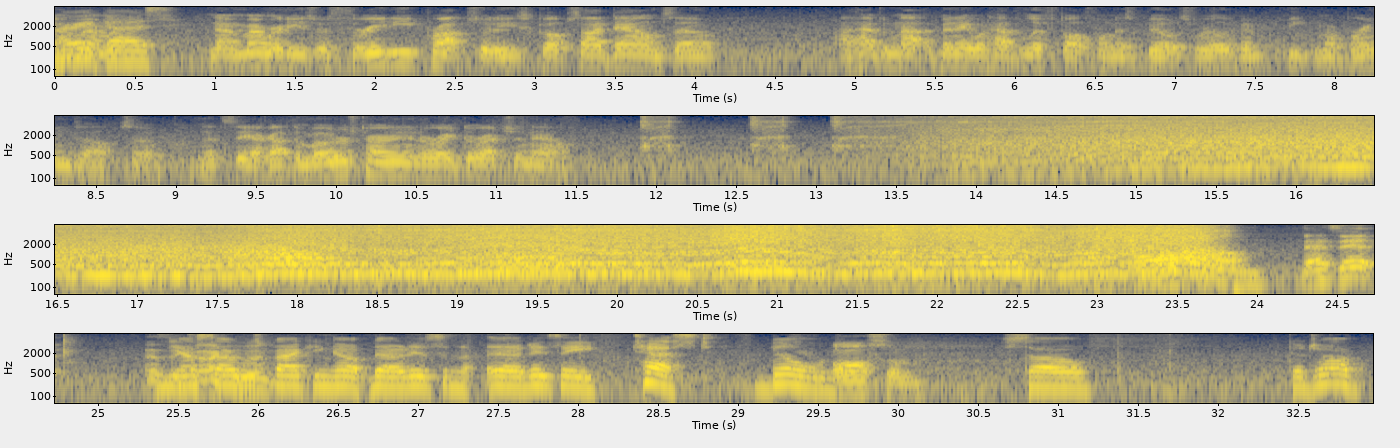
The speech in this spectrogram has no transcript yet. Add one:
Now All right, remember- guys. Now remember, these are 3D props, so these go upside down. So I have not been able to have lift off on this build. It's really been beating my brains out. So let's see. I got the motors turning in the right direction now. That's it. That's yes, exactly I was backing up. That is an that is a test build. Awesome. So, good job.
